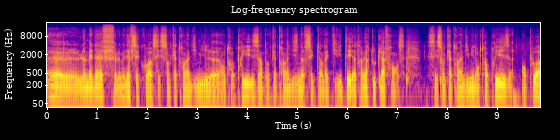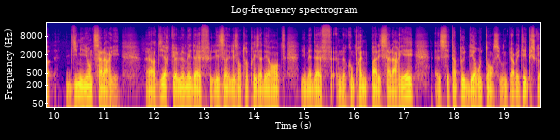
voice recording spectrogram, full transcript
euh, le MEDEF, le MEDEF c'est quoi? C'est 190 000 entreprises hein, dans 99 secteurs d'activité à travers toute la France. Ces 190 000 entreprises emploient 10 millions de salariés. Alors dire que le MEDEF, les, entreprises adhérentes du MEDEF ne comprennent pas les salariés, euh, c'est un peu déroutant, si vous me permettez, puisque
